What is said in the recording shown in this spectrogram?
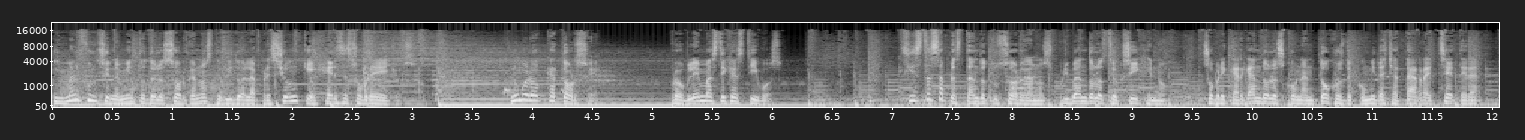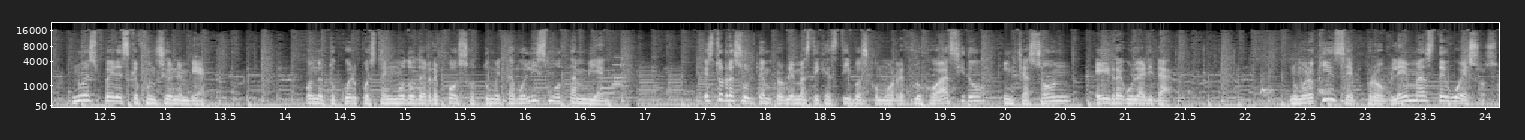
y mal funcionamiento de los órganos debido a la presión que ejerce sobre ellos. Número 14. Problemas digestivos. Si estás aplastando tus órganos, privándolos de oxígeno, sobrecargándolos con antojos de comida chatarra, etc., no esperes que funcionen bien. Cuando tu cuerpo está en modo de reposo, tu metabolismo también. Esto resulta en problemas digestivos como reflujo ácido, hinchazón e irregularidad. Número 15. Problemas de huesos.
